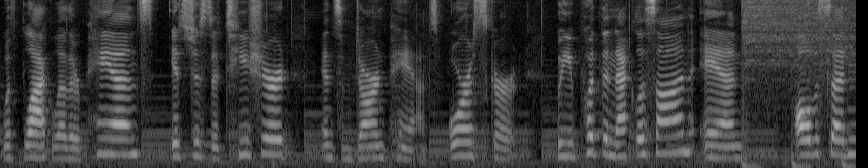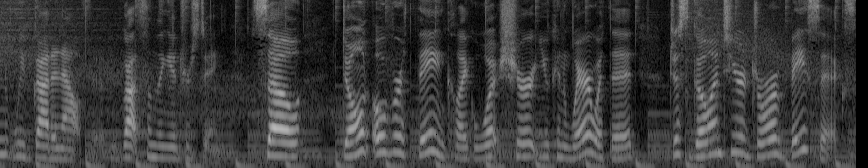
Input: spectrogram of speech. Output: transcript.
with black leather pants. It's just a t-shirt and some darn pants or a skirt. But you put the necklace on and all of a sudden we've got an outfit We've got something interesting. So don't overthink like what shirt you can wear with it. Just go into your drawer of basics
